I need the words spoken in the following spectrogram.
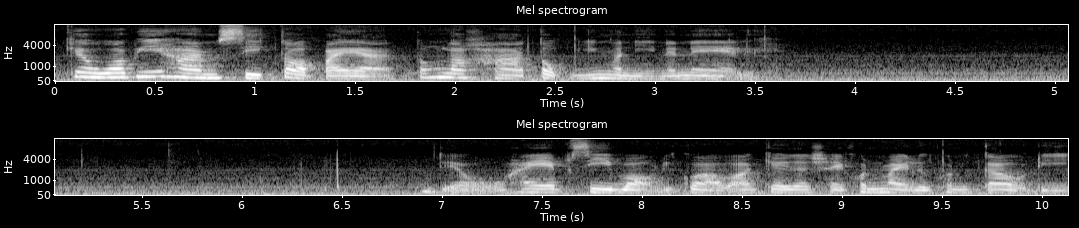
เกี่ยวว่าพี่ฮาร์มซิกต่อไปอะต้องราคาตกยิ่งกว่านี้แน่ๆเลย เดี๋ยวให้ FC บอกดีกว่าว่าเกลจะใช้คนใหม่หรือคนเก่าดี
